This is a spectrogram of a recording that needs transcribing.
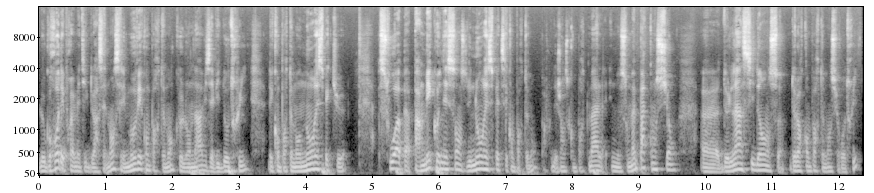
Le gros des problématiques du harcèlement, c'est les mauvais comportements que l'on a vis-à-vis d'autrui, les comportements non respectueux, soit par, méconnaissance du non-respect de ces comportements. Parfois, des gens se comportent mal et ne sont même pas conscients euh, de l'incidence de leur comportement sur autrui,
